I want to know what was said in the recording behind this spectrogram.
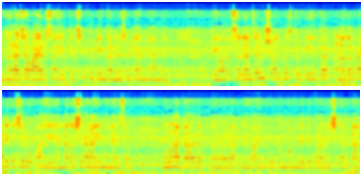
घराच्या वायर्स आहेत त्याची फिटिंग करण्यासाठी आम्ही आलो आहे तेव्हा आता सगळ्यांचा विश्वास बसतो की इतर नगरपालिकेचे लोक आहे यांना कशाला नाही म्हणायचं? म्हणून आता रत् रत्नपारखी कुटुंबामध्ये ते प्रवेश करतात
